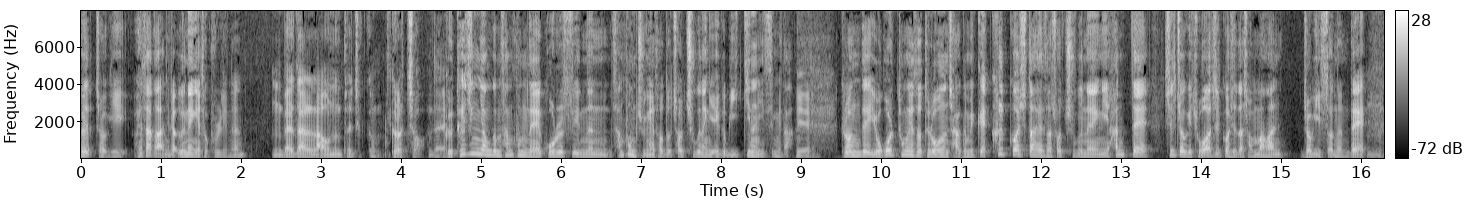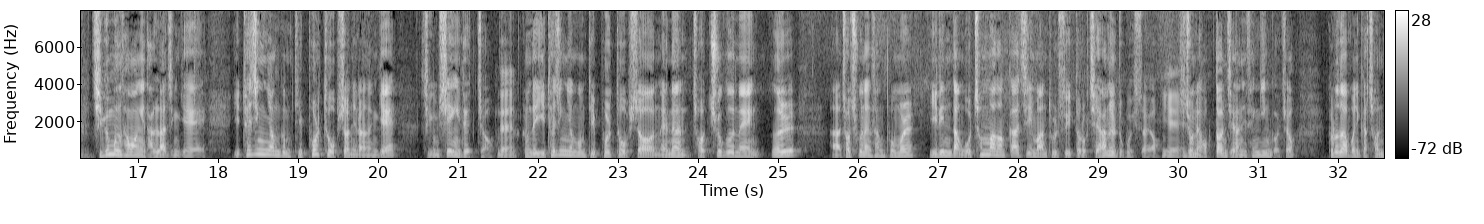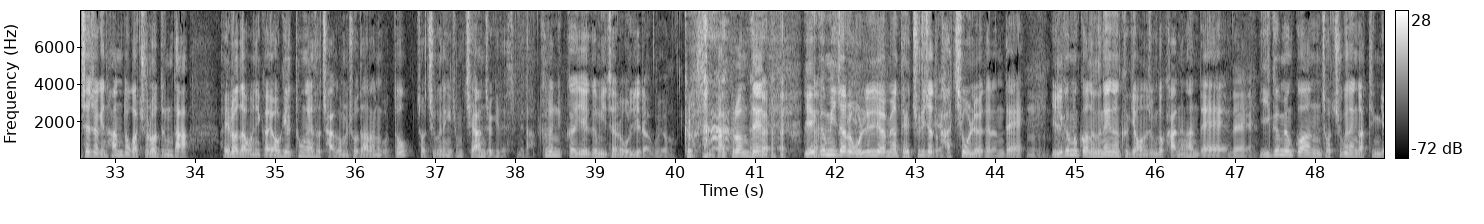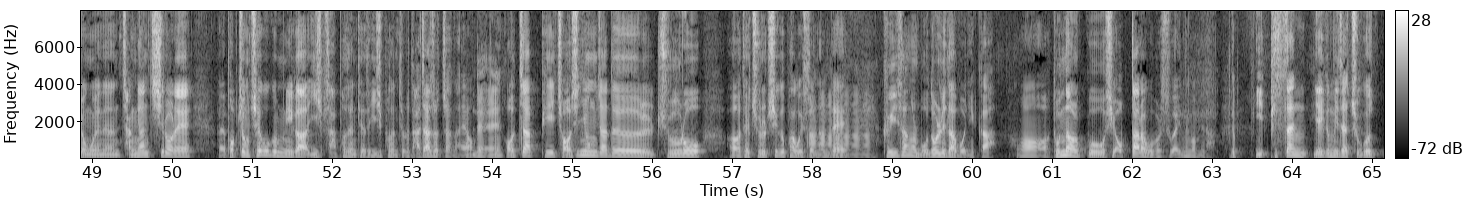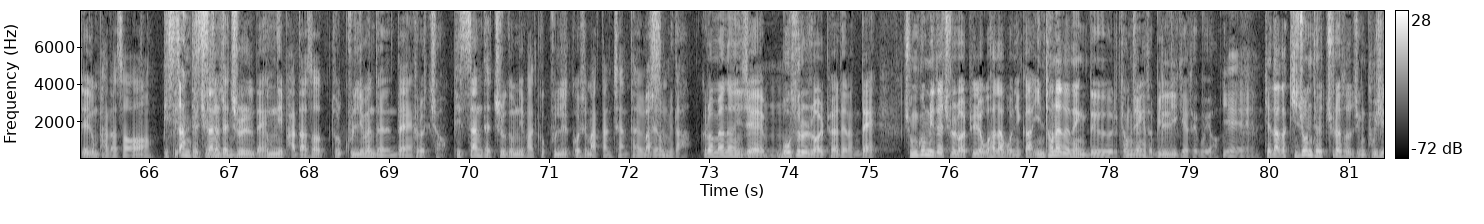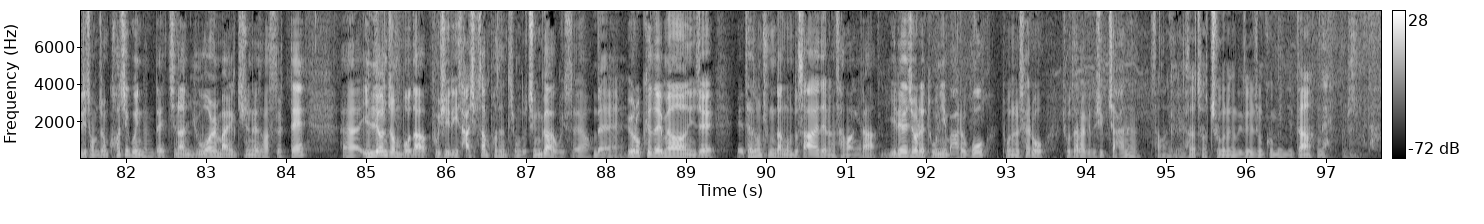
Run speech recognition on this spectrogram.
회, 저기 회사가 아니라 은행에서 굴리는 음, 매달 나오는 퇴직금. 그렇죠. 네. 그 퇴직연금 상품 내에 고를 수 있는 상품 중에서도 저축은행 예금이 있기는 있습니다. 예. 그런데 요걸 통해서 들어오는 자금이 꽤 클 것이다 해서 저축은행이 한때 실적이 좋아질 것이다 전망한 적이 있었는데 음. 지금은 상황이 달라진 게 이 퇴직연금 디폴트 옵션이라는 게 지금 시행이 됐죠. 네. 그런데 이 퇴직연금 디폴트 옵션에는 저축은행을 아, 저축은행 상품을 1인당 5천만 원까지만 둘수 있도록 제한을 두고 있어요. 예. 기존에 없던 제한이 생긴 거죠. 그러다 보니까 전체적인 한도가 줄어든다. 이러다 보니까 여기를 통해서 자금을 조달하는 것도 저축은행이 좀 제한적이 됐습니다. 그러니까 예금 이자를 올리라고요. 그렇습니다. 그런데 예금 이자를 올리려면 대출 이자도 네. 같이 올려야 되는데 음. 1금융권 은행은 그게 어느 정도 가능한데 네. 2금융권 저축은행 같은 경우에는 작년 7월에 법정 최고 금리가 24%에서 20%로 낮아졌잖아요. 네. 어차피 저신용자들 주로 어, 대출을 취급하고 있었는데 아. 그 이상을 못 올리다 보니까 어, 돈 나올 곳이 없다라고 볼 수가 있는 겁니다. 그 이, 비싼 예금이자 주고 예금 받아서 비싼 대출, 비싼 대출 금리 받아서 굴리면 되는데 그렇죠. 비싼 대출 금리 받고 굴릴 곳이 마땅치 않다 요즘. 맞습니다. 그러면은 이제 음. 모수를 넓혀야 되는데 중금리 대출을 넓히려고 하다 보니까 인터넷 은행들 경쟁에서 밀리게 되고요. 예. 게다가 기존 대출에서 지금 부실이 점점 커지고 있는데 지난 6월 말 기준에서 봤을 때 1년 전보다 부실이 43% 정도 증가하고 있어요. 네. 이렇게 되면 이제 대손 충당금도 쌓아야 되는 상황이라 음. 이래저래 돈이 마르고 돈을 새로 조달하기도 쉽지 않은 상황입니다. 그래서 저축은행들이 요즘 고민이다. 네, 그렇습니다.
